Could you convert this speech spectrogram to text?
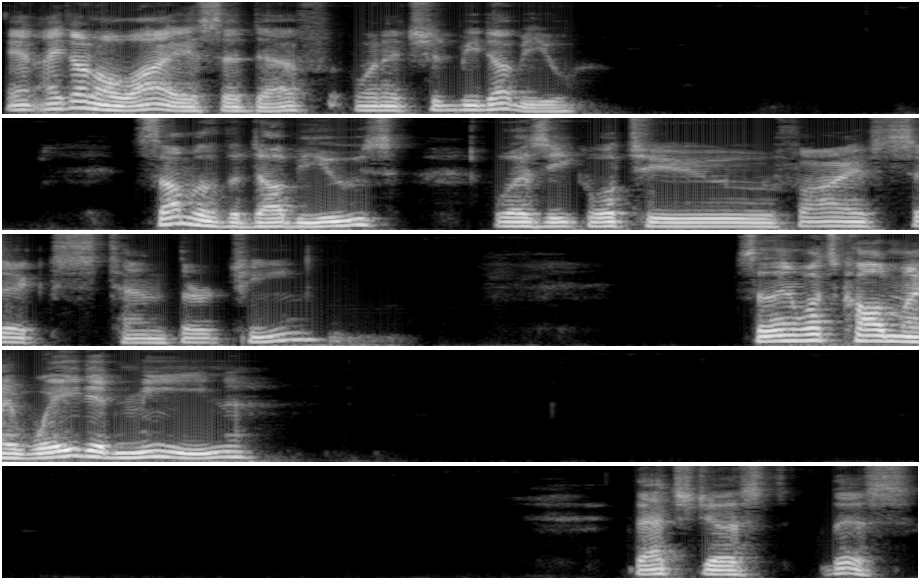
And I don't know why I said def when it should be W. Sum of the W's was equal to 5, 6, 10, 13. So then what's called my weighted mean that's just this.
